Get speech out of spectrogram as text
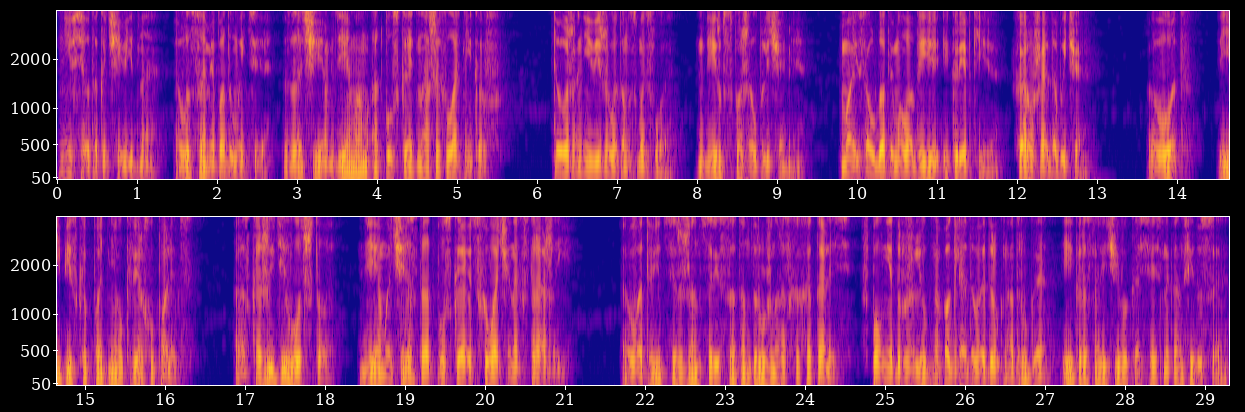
«Не все так очевидно. Вот сами подумайте, зачем демам отпускать наших латников? Тоже не вижу в этом смысла. Дирбс пожал плечами. Мои солдаты молодые и крепкие. Хорошая добыча. Вот. Епископ поднял кверху палец. А скажите вот что. Демы часто отпускают схваченных стражей? В ответ сержант с Арисатом дружно расхохотались, вполне дружелюбно поглядывая друг на друга и красноречиво косясь на Конфидуса,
